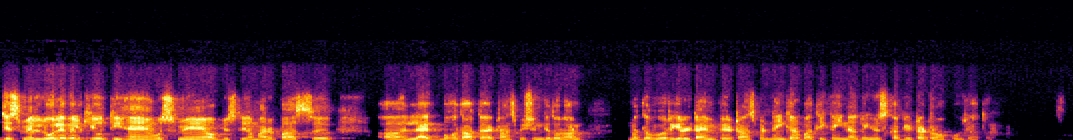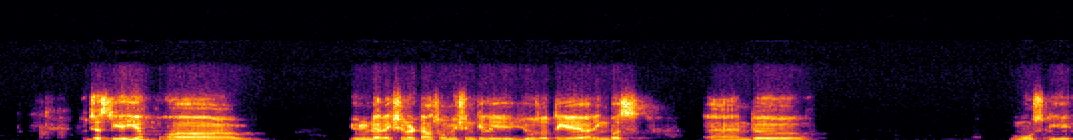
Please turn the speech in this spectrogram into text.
जिसमें लो लेवल की होती हैं, उसमें ऑब्वियसली हमारे पास लैग बहुत आता है ट्रांसमिशन के दौरान मतलब वो रियल टाइम पे ट्रांसमिट नहीं कर पाती, कहीं ना कहीं उसका डेटा ड्रॉप हो जाता है। जस्ट यही है यूनिडायरेक्शनल ट्रांसफॉर्मेशन के लिए यूज़ होती है एयरिंग बस एंड मोस्टली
